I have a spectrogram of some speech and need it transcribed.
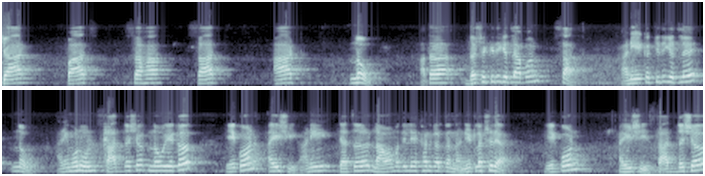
चार पाच सहा सात आठ नऊ. आता दशक किती घेतले आपण? सात. आणि एकक किती घेतले? नऊ. आणि म्हणून सात दशक नऊ एकक एकोण ऐंशी आणि त्याचं नावामध्ये लेखन करताना नीट लक्ष द्या. एकोण ऐंशी सात दशक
